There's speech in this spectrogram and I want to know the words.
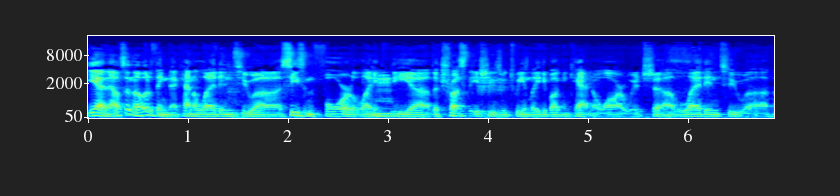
Yeah, that was another thing that kind of led into uh, season four, like Mhm. the uh, the trust issues between Ladybug and Cat Noir, which uh, led into uh,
